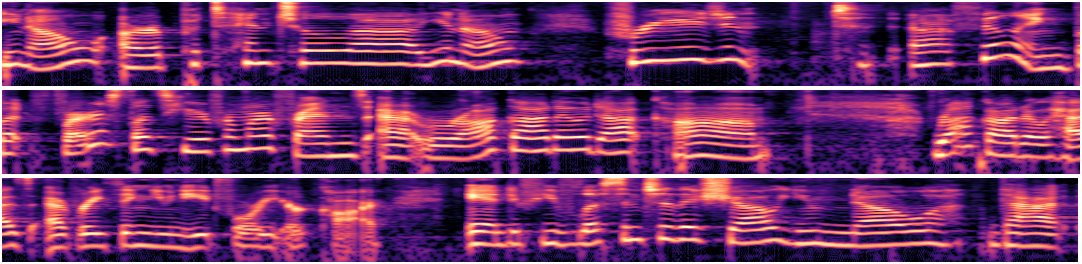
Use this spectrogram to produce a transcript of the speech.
you know, are a potential, uh, you know, free agent uh, filling. But first, let's hear from our friends at rockauto.com. Rock Auto has everything you need for your car. And if you've listened to this show, you know that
